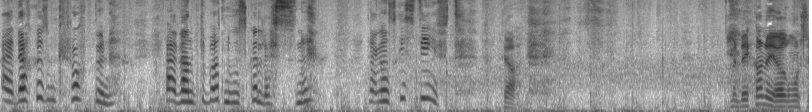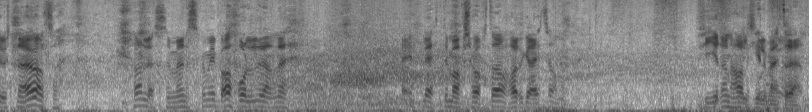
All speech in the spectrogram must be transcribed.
Det er akkurat som kroppen. Jeg venter på at noe skal løsne. Det er ganske stivt. Ja. Men det kan det gjøre mot slutten òg, altså. Det kan løsne. Men skal vi bare holde denne helt lette marsjfarta og ha det greit sammen. 4,5 km igjen.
